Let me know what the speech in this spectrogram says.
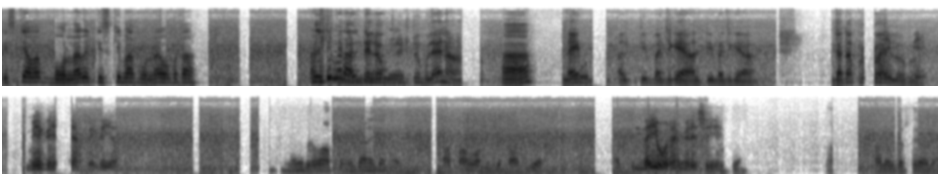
किसकी आवाज़ बोल रहा है? किसकी बात बोल रहा है? वो पता अल्टीमेट बंदे अल्टीमेट। लोग जो तूने बुलाया ना हाँ। नहीं अल्टी बच गया अल्टी बच गया। ज़्यादा प्रो है लोग। मैं मैं गया मैं गया। नहीं ब्रो आपको नहीं जाने देंगे आप आओ आप मेरे साथ ही है। नहीं हो रहा है मेरे से ये। आ जाओ उधर से आ जाओ।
